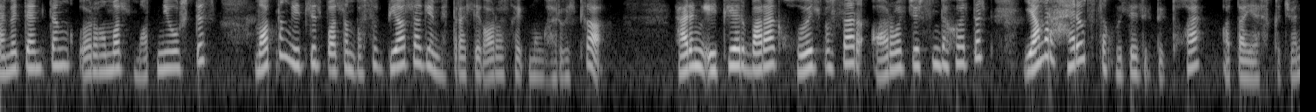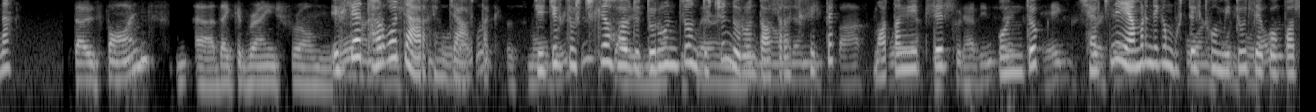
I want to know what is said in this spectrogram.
амьд амтан, ургамал, модны үртэс, модон эдлэл болон бусад биологийн материалыг оруулахыг мөн хориглодог. Харин эдгээр барааг хууль бусаар оруулж ирсэн тохиолдолд ямар хариуцлага хүлээлгдэг тухай одоо ярих гэж байна. Those fines Эхлээд торгуулийн арга хэмжээ авдаг. Жижиг зөрчлийн хувьд 444 доллараас эхэлдэг. Модон идэлэл, өндөг, шавжны ямар нэгэн бүтээгдэхүүн мэдүүлээгүй бол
